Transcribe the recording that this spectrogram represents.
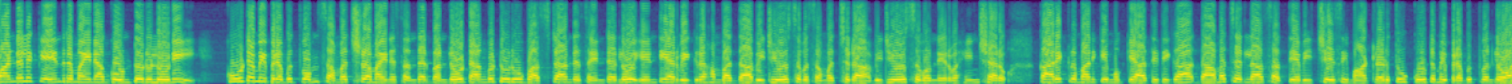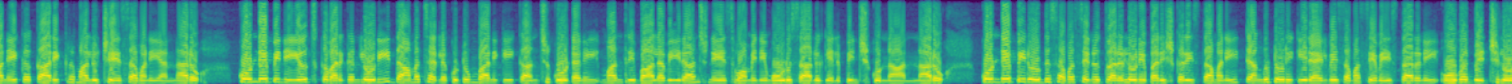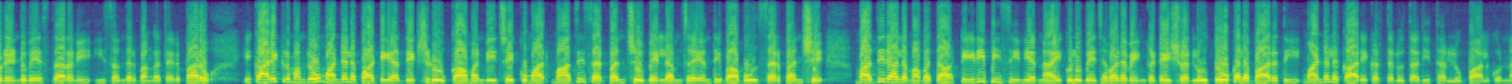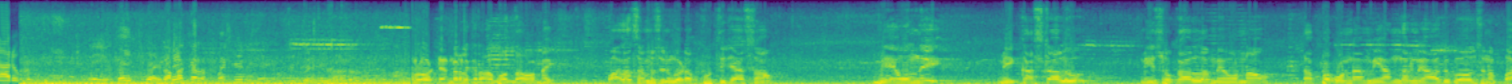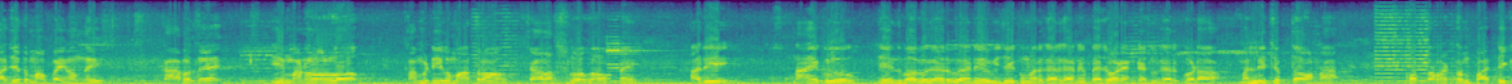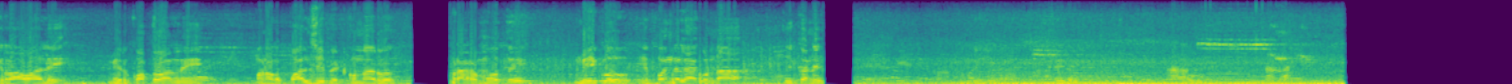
మండల కేంద్రమైన గుంటూరులోని కూటమి ప్రభుత్వం సంవత్సరమైన సందర్భంలో టంగుటూరు బస్టాండ్ సెంటర్లో ఎన్టీఆర్ విగ్రహం వద్ద విజయోత్సవ సంవత్సర విజయోత్సవం నిర్వహించారు. కార్యక్రమానికి ముఖ్య అతిథిగా దామచర్ల సత్య విచ్చేసి మాట్లాడుతూ కూటమి ప్రభుత్వంలో అనేక కార్యక్రమాలు చేశామని అన్నారు. కొండేపి నియోజకవర్గంలోని దామచర్ల కుటుంబానికి కంచుకోటని మంత్రి బాల వీరాంజనేయ స్వామిని మూడుసార్లు గెలిపించుకున్నా అన్నారు. కొండేపి రోడ్డు సమస్యను త్వరలోనే పరిష్కరిస్తామని టంగుటూరికి రైల్వే సమస్య వేస్తారని ఓవర్ బ్రిడ్జ్లో రెండు వేస్తారని ఈ సందర్భంగా తెలిపారు. ఈ కార్యక్రమంలో మండల పార్టీ అధ్యక్షుడు కామన్ విజయ్ కుమార్ మాజీ సర్పంచ్ బెల్లం జయంతి బాబు సర్పంచ్ మద్దిరాల మమత టీడీపీ సీనియర్ నాయకులు బెజవాడ వెంకటేశ్వర్లు తోకల భారతి మండల కార్యకర్తలు తదితరులు పాల్గొన్నారు. టెండర్లకు రాబోతా ఉన్నాయి. వాళ్ళ సమస్యను కూడా పూర్తి చేస్తాం. మేముంది మీ కష్టాలు మీ సుఖాల్లో మేము ఉన్నాం తప్పకుండా మీ అందరిని ఆదుకోవాల్సిన బాధ్యత మా పైన ఉంది. కాకపోతే ఈ మండలంలో కమిటీలు మాత్రం చాలా స్లోగా ఉన్నాయి. అది నాయకులు జయంత్ బాబు గారు కానీ విజయ్ కుమార్ గారు కానీ బెజవాడ వెంకటేశ్వర గారు కూడా మళ్ళీ చెప్తా ఉన్నా. కొత్త రక్తం పార్టీకి రావాలి. మీరు కొత్త వాళ్ళని మన ఒక పాలసీ పెట్టుకున్నారు. ప్రారంభమవుతాయి మీకు ఇబ్బంది లేకుండా ఇక్కడ నుంచి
